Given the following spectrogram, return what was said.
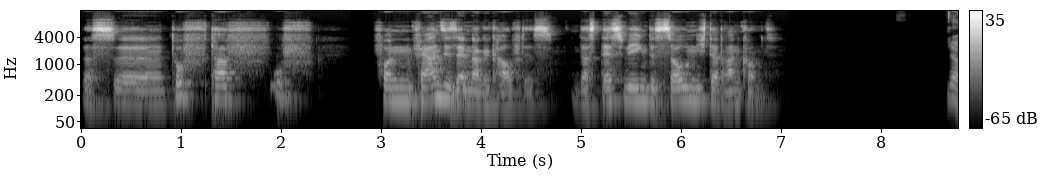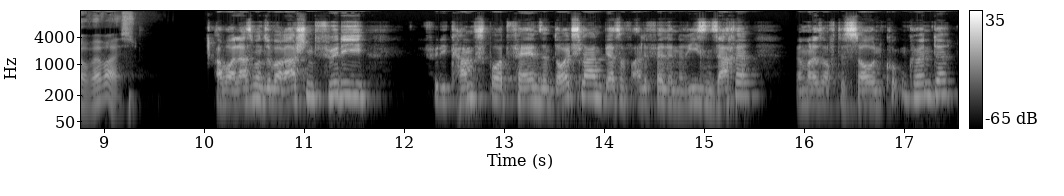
das äh, TUF, TAF, Uff von einem Fernsehsender gekauft ist. Dass deswegen The Zone nicht da dran kommt. Ja, wer weiß. Aber lassen wir uns überraschen. Für die, für die Kampfsportfans in Deutschland wäre es auf alle Fälle eine Riesensache, wenn man das auf The Zone gucken könnte.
